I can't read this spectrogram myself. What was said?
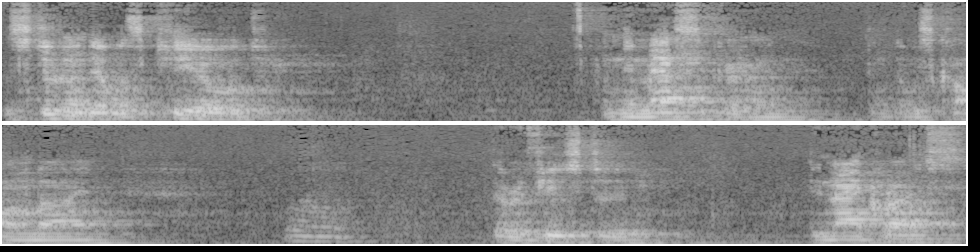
The student that was killed in the massacre, I think that was Columbine, that refused to deny Christ.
